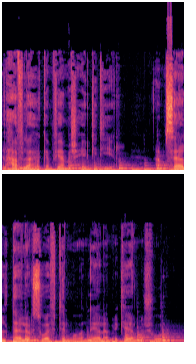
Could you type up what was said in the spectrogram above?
الحفلة كان فيها مشاهير كتير. أمثال تايلر سويفت المغنية الأمريكية المشهورة.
